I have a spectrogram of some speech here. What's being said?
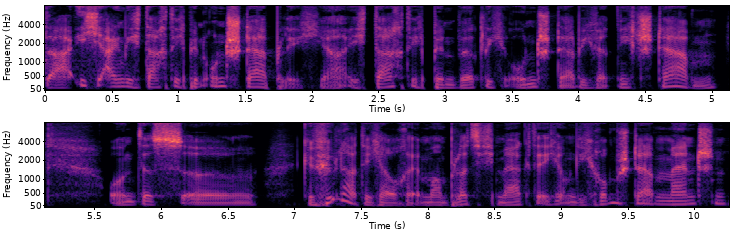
da ich eigentlich dachte, ich bin unsterblich, ja, ich dachte, ich bin wirklich unsterblich, ich werde nicht sterben. Und das äh, Gefühl hatte ich auch immer. Und plötzlich merkte ich, um dich rum sterben Menschen.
